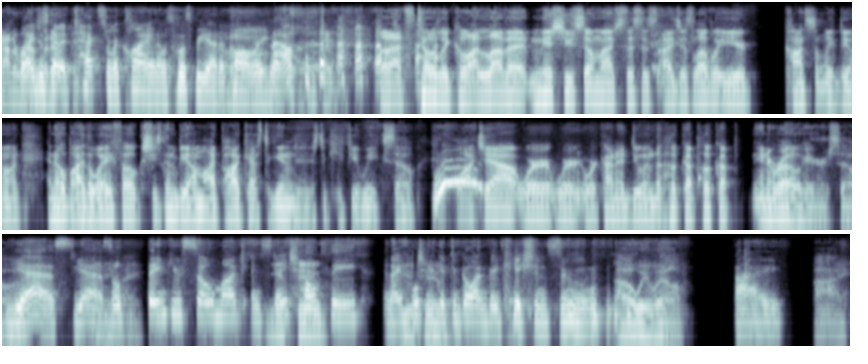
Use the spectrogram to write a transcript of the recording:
Got to well, I just got a text from a client. I was supposed to be at a call oh, right now. okay. Well, that's totally cool. I love it. Miss you so much. This is. I just love what you're constantly doing. And oh, by the way, folks, she's going to be on my podcast again in just a few weeks. So Woo! watch out. We're we're we're kind of doing the hookup hookup in a row here. So uh, yes, yes. Anyway. Well, thank you so much, and stay healthy. And I you hope too. you get to go on vacation soon. oh, we will. Bye. Bye.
